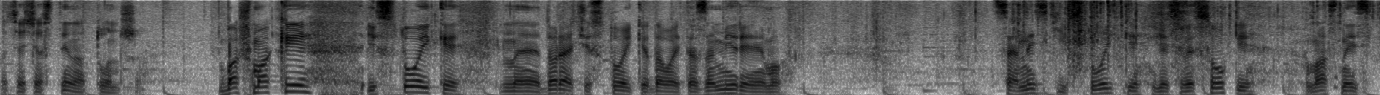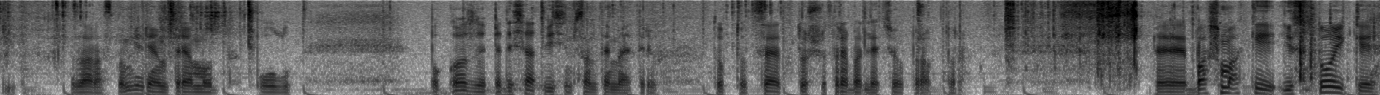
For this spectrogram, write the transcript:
Оця частина тонша. Башмаки і стойки. Е, До речі, стойки давайте заміряємо. Це низькі стойки, є високі, у нас низькі. Зараз поміряємо прямо від полу. Показує 58 см. Тобто це те, що треба для цього трактора. Е, Башмаки і стойки.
